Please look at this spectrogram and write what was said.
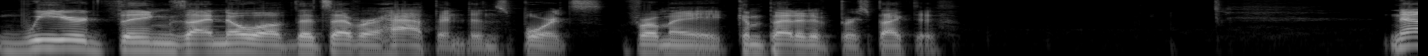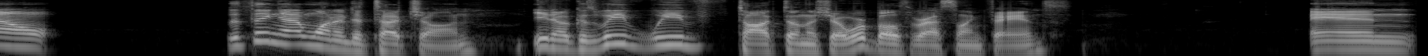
weird things I know of that's ever happened in sports from a competitive perspective. Now, the thing I wanted to touch on, you know, because we've we've talked on the show, we're both wrestling fans, and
